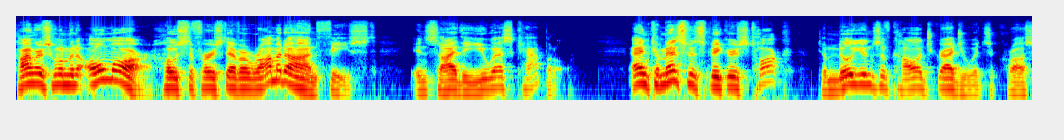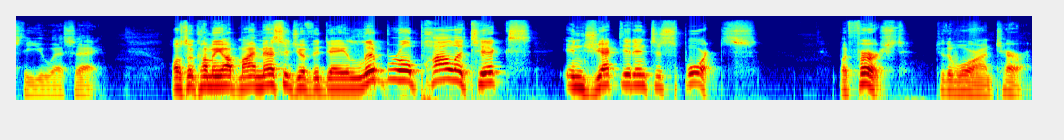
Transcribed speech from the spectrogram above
Congresswoman Omar hosts the first ever Ramadan feast inside the U.S. Capitol. And commencement speakers talk to millions of college graduates across the USA. Also, coming up, my message of the day liberal politics injected into sports. But first, to the war on terror.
